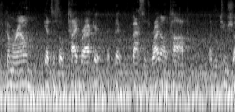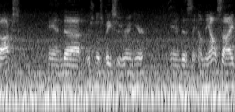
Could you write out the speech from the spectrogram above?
You come around, get this little tie bracket that fastens right on top of the two shocks, and uh, there's no spacers in here. And uh, on the outside,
